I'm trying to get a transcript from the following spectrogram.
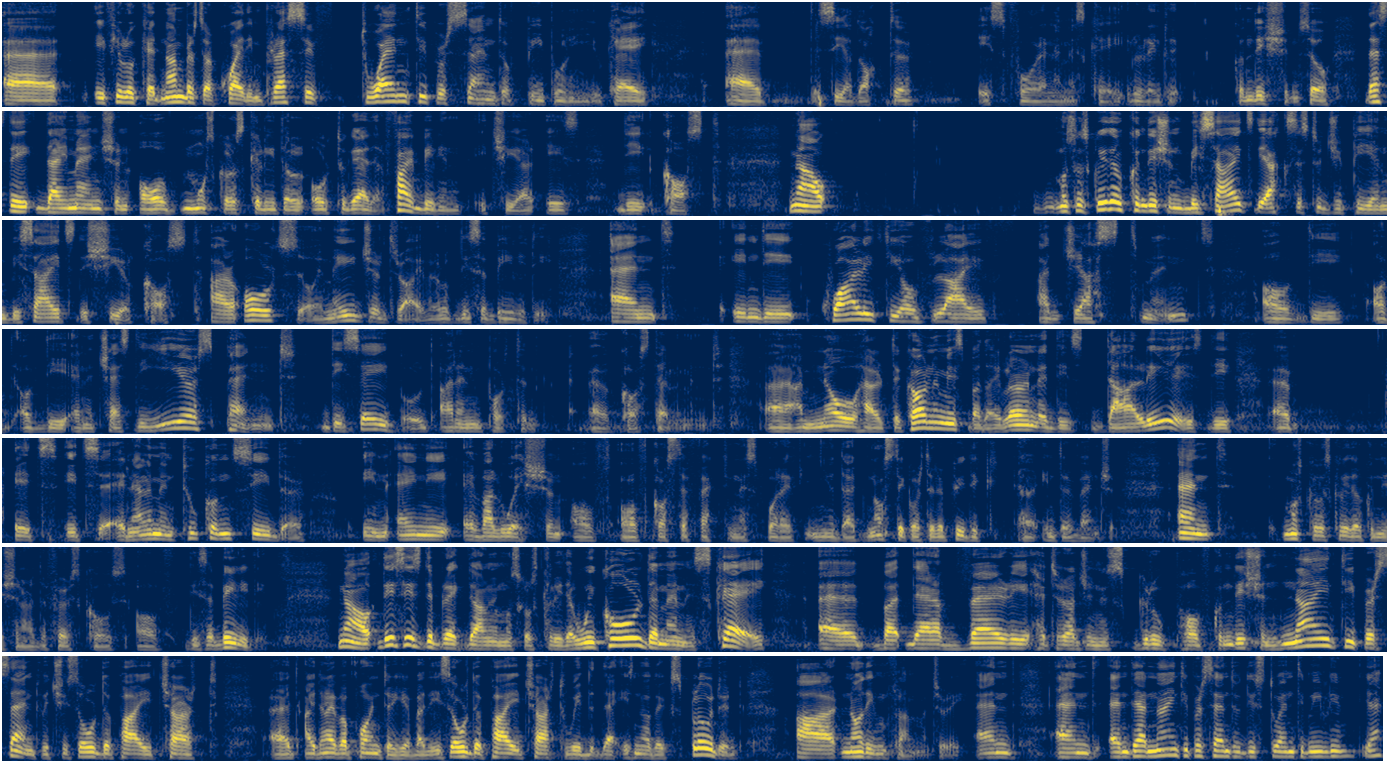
Uh, if you look at numbers, are quite impressive. 20% of people in UK uh, that see a doctor is for an MSK-related condition. So that's the dimension of musculoskeletal altogether. 5 billion each year is the cost. Now, musculoskeletal condition, besides the access to GP and besides the sheer cost, are also a major driver of disability. And in the quality of life adjustment of the, of, of the NHS, the years spent disabled are an important uh, cost element. Uh, I'm no health economist, but I learned that this DALY is the, uh, it's, it's an element to consider in any evaluation of, of cost effectiveness for a new diagnostic or therapeutic uh, intervention. And musculoskeletal conditions are the first cause of disability. Now, this is the breakdown of musculoskeletal. We call them MSK, uh, but they're a very heterogeneous group of conditions. 90%, which is all the pie chart, uh, I don't have a pointer here, but it's all the pie chart with that is not exploded, are not inflammatory. And, and, and they're 90% of these 20 million, yeah,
